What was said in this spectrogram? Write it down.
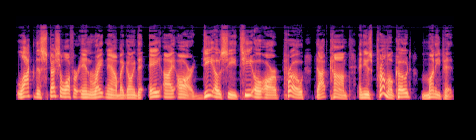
Lock this special offer in right now by going to AIRDOCTOR and use promo code MONEYPIT.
